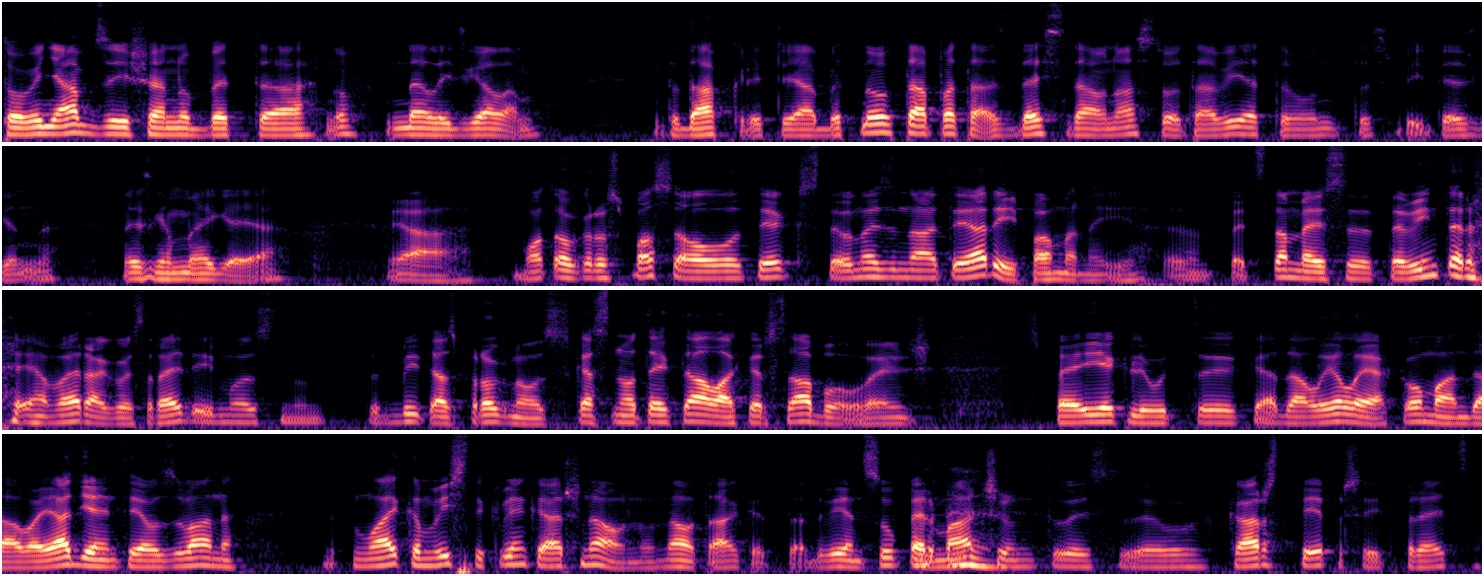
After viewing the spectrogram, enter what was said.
to viņa apzīšanu, bet uh, nu, ne līdz galam. Tad apkritu, jā, bet nu, tāpat tās desmitā un astotā vieta, un tas bija diezgan, diezgan mega. Jā. Motocross pasaulē tie, kas tev nezināja, tie arī pamanīja. Pēc tam mēs tevi intervējām vairākos raidījumos. Nu, tad bija tās prognozes, kas notiek tālāk ar Sabolu. Vai viņš spēja iekļūt eh, kādā lielajā komandā, vai aģenti jau zvana. Bet, nu, laikam viss tik vienkārši nav. Nu, nav tā, ka tāda viena supermača un tu esi karsti pieprasīta preci.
